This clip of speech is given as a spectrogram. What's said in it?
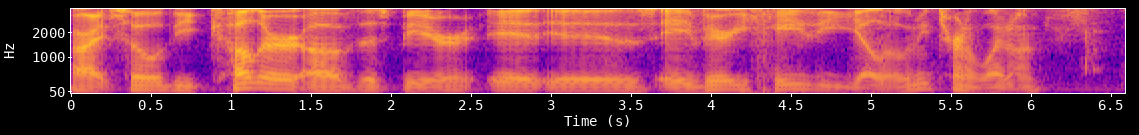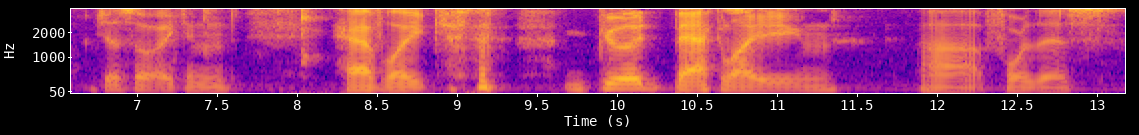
All right, so the color of this beer it is a very hazy yellow. Let me turn a light on just so I can have like good backlighting uh, for this.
